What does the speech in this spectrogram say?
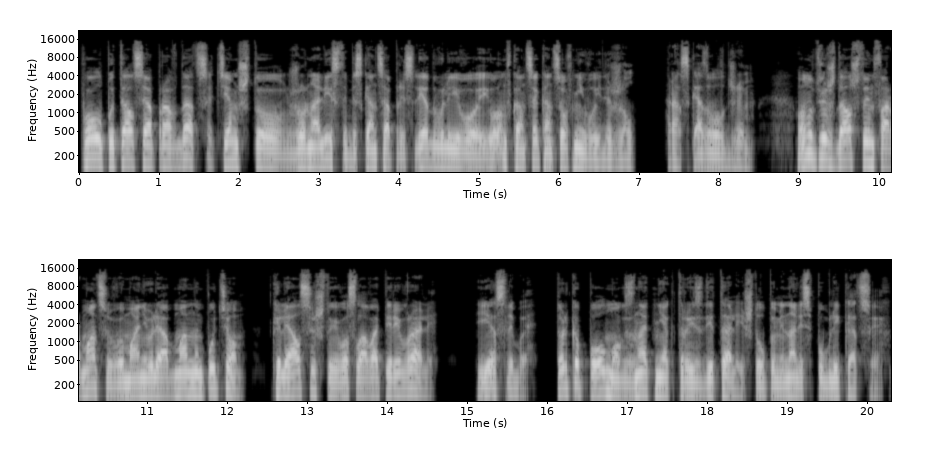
Пол пытался оправдаться тем, что журналисты без конца преследовали его, и он в конце концов не выдержал, рассказывал Джим. Он утверждал, что информацию выманивали обманным путем, клялся, что его слова переврали. Если бы. Только Пол мог знать некоторые из деталей, что упоминались в публикациях.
